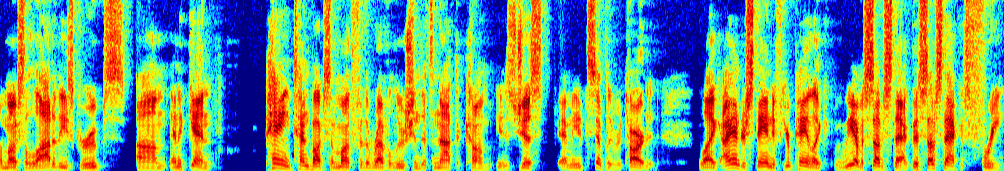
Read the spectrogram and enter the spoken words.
amongst a lot of these groups. Um, and again, paying 10 bucks a month for the revolution that's not to come is just i mean it's simply retarded. Like i understand if you're paying like we have a substack. This substack is free.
